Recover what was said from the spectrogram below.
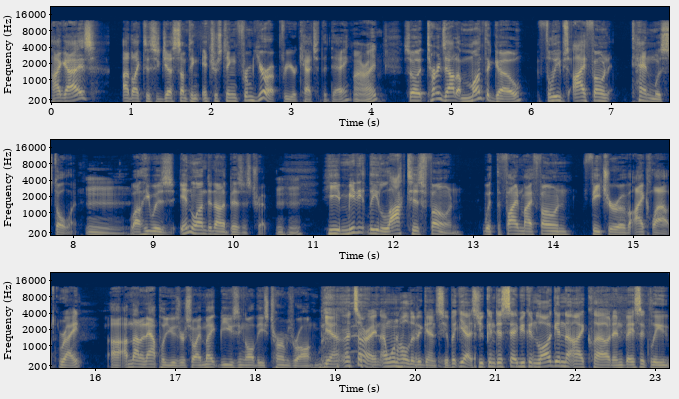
Hi, guys. I'd like to suggest something interesting from Europe for your catch of the day. All right. So it turns out a month ago, Philippe's iPhone 10 was stolen Mm. while he was in London on a business trip. hmm He immediately locked his phone with the Find My Phone feature of iCloud. Right. Uh, I'm not an Apple user, so I might be using all these terms wrong. Yeah, that's all right. I won't hold it against you. But yes, you can disable. You can log into iCloud and basically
